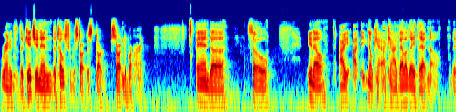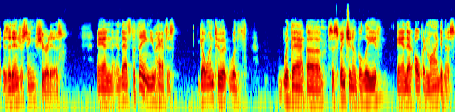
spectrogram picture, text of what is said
ran into the kitchen, and the toaster was starting to start starting to burn. And uh, so, you know, I, I you know, can, I- can I validate that? No. Is it interesting? Sure, it is. And and that's the thing. You have to go into it with with that uh, suspension of belief and that open mindedness.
